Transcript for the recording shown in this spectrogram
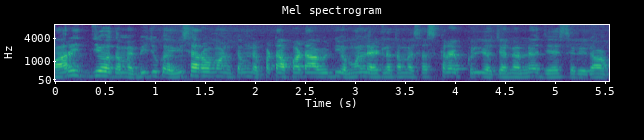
મારી જ દો તમે. બીજું કંઈ વિચારો પણ તમને ફટાફટ આ વીડિયો મળે એટલે તમે સબસ્ક્રાઈબ કરી લો ચેનલને જય શ્રી રામ.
